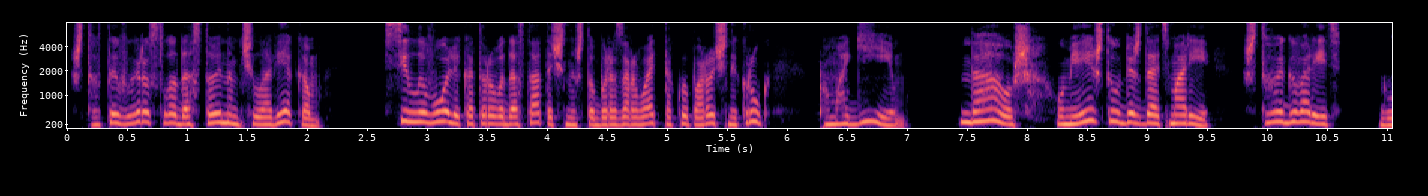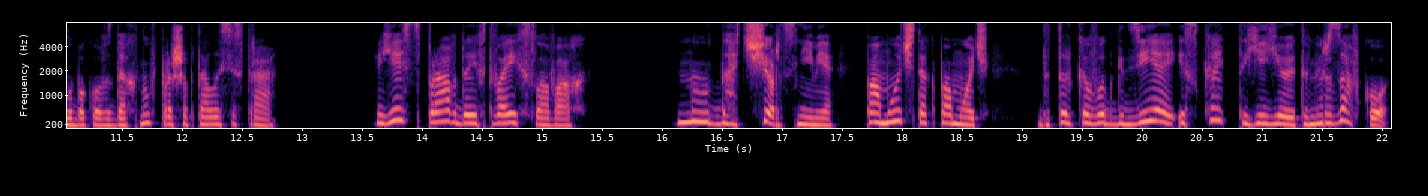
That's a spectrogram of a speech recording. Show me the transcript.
что ты выросла достойным человеком, силы воли которого достаточно, чтобы разорвать такой порочный круг, помоги им. Да уж, умеешь ты убеждать Мари, что и говорить, глубоко вздохнув, прошептала сестра. Есть правда и в твоих словах. Ну да черт с ними, помочь так помочь, да только вот где искать-то ее, эту мерзавку?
